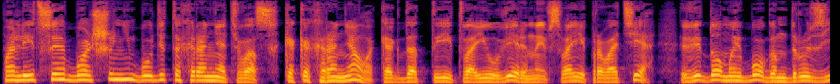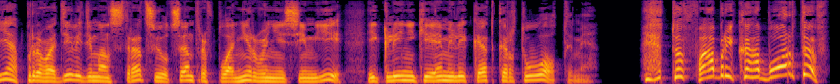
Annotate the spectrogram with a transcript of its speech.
«Полиция больше не будет охранять вас, как охраняла, когда ты и твои уверенные в своей правоте, ведомые Богом друзья проводили демонстрацию у центров планирования семьи и клиники Эмили Кэткарт Уолтами. «Это фабрика абортов!»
